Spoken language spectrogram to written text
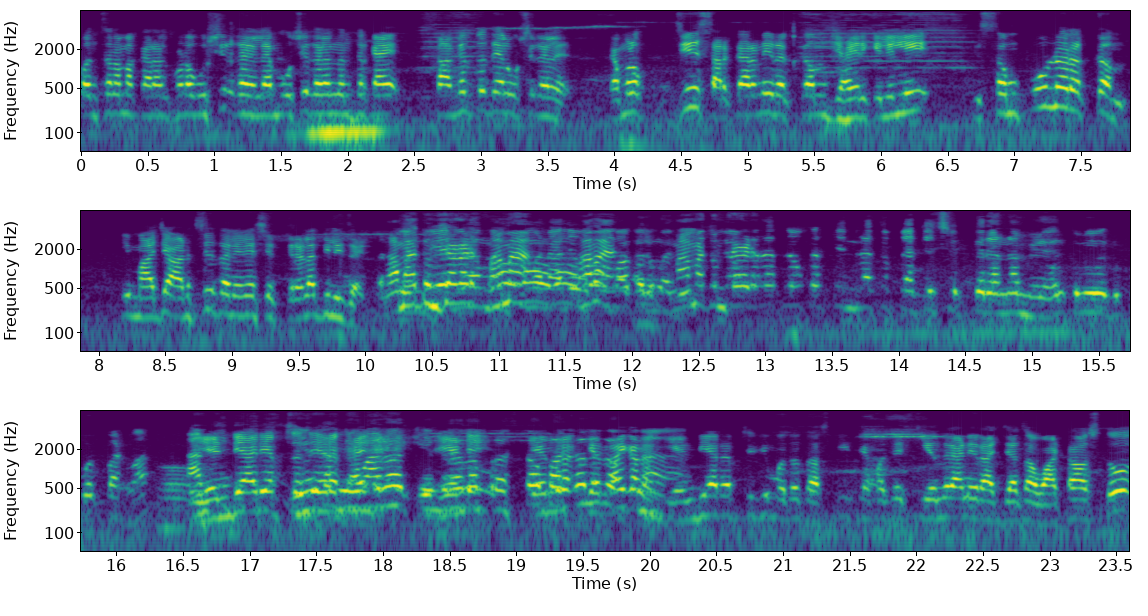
पंचनामा करायला थोडा उशीर झालेला आहे. मग उशीर झाल्यानंतर काय कागदपत्र द्यायला उशीर झाले त्यामुळे जी सरकारने रक्कम जाहीर केलेली ती संपूर्ण रक्कम ही माझ्या अडचणीत आलेल्या शेतकऱ्याला दिली जाईल. मामा तुमच्याकडे मामा मामा तुमच्याकडे लवकर केंद्राचं पॅकेज शेतकऱ्यांना मिळेल. तुम्ही रिपोर्ट पाठवा. आणि एनडीआरएफचं जे तुम्हाला केंद्राला प्रस्ताव पाठवला केंद्र ऐका ना हा. एनडीआरएफची जी मदत असती त्यामध्ये केंद्र आणि राज्याचा वाटा असतो.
